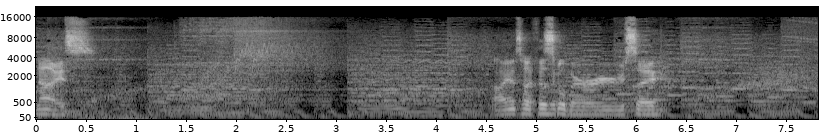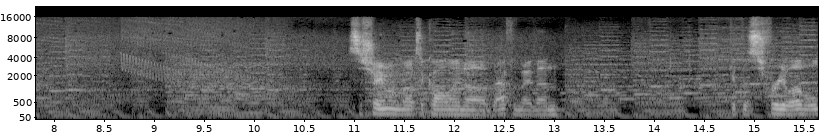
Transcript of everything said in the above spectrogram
Nice. Uh, anti-physical barrier, you say? Shame I'm about to call in uh, Baphomet then. Get this free level.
